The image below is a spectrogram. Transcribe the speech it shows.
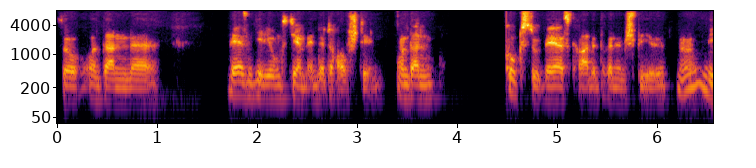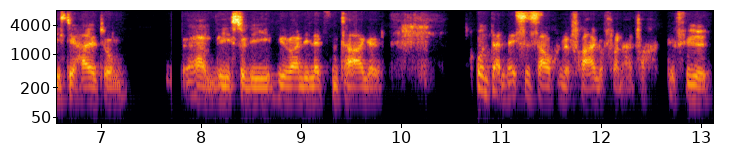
So, und dann, äh, wer sind die Jungs, die am Ende draufstehen? Und dann guckst du, wer ist gerade drin im Spiel? Ne? Wie ist die Haltung? Äh, wie ist so die, wie waren die letzten Tage? Und dann ist es auch eine Frage von einfach Gefühl.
